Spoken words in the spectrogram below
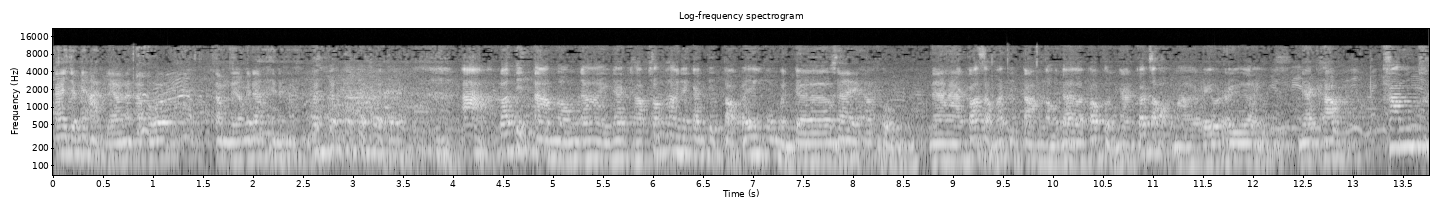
ใกล้จะไม่อัดแล้วนะครับเพราะว่าจำเนื้อไม่ได้นะครับ อะก็ติดตามน้องได้นะครับ ช่องทางในการติดต่อก็ยังคงเหมือนเดิมใช่ครับผมนะฮะก็สามารถติดตามน้องได้แล้วก็ผลงานก็จะออกมาเรื่อยๆนะครับคำถ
